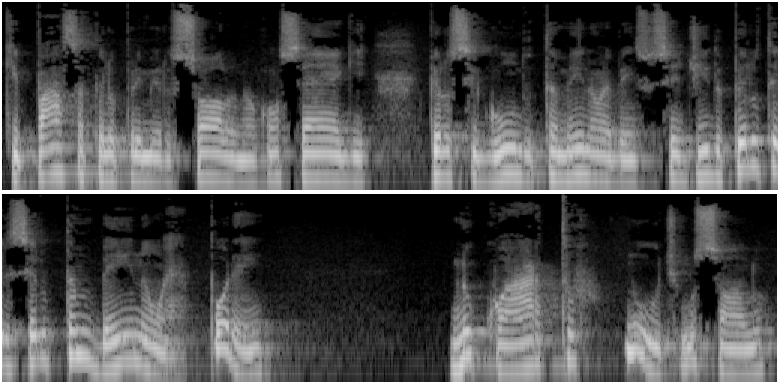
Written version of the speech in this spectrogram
que passa pelo primeiro solo, não consegue, pelo segundo também não é bem sucedido, pelo terceiro também não é. Porém, no quarto, no último solo,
